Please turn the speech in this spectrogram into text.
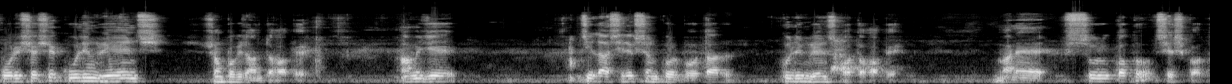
পরিশেষে কুলিং রেঞ্জ সম্পর্কে জানতে হবে। আমি যে চিলা সিলেকশন করব তার কুলিং রেঞ্জ কত হবে? মানে শুরু কত, শেষ কত?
